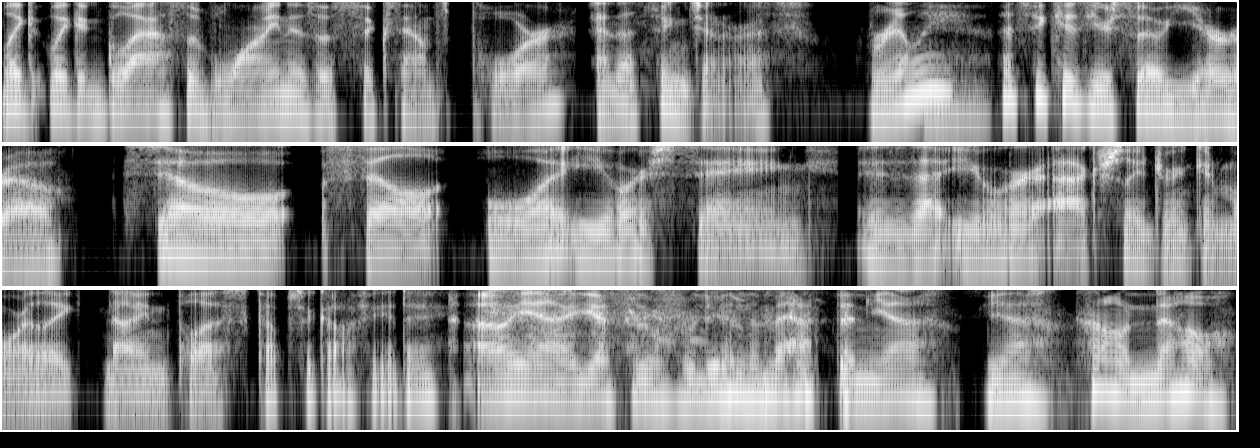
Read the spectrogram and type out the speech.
like like a glass of wine is a six ounce pour. and that's being generous. Really? That's because you're so Euro. So, Phil, what you're saying is that you're actually drinking more like nine plus cups of coffee a day. Oh yeah, I guess if we're doing the math, then yeah, yeah. Oh no,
